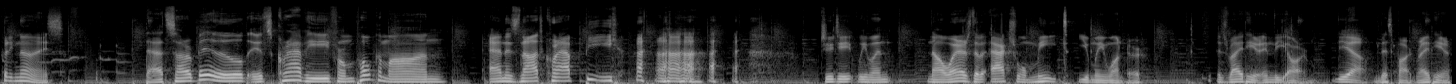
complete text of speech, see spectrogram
Pretty nice. That's our build. It's Krabby from Pokemon. And it's not crappy. GG, we win. Now, where's the actual meat, you may wonder? It's right here in the arm. Yeah. This part, right here.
